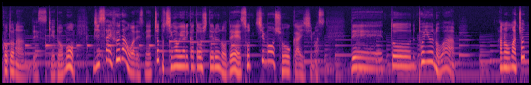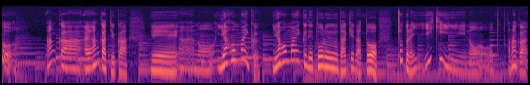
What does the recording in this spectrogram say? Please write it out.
ことなんですけども、実際普段はですね、ちょっと違うやり方をしてるので、そっちも紹介します。で、えっと、というのは、あの、まあちょっと、アンカー、アンカーっていうか、えーあの、イヤホンマイク、イヤホンマイクで撮るだけだと、ちょっとね、息の音とか、なんか、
